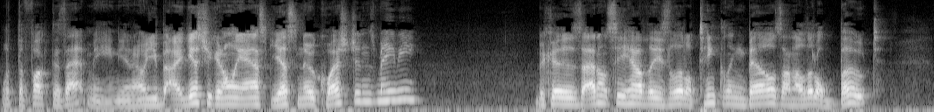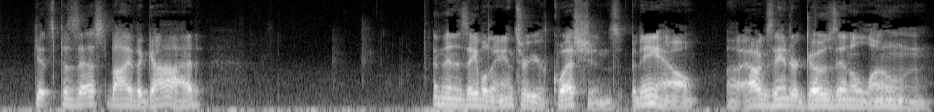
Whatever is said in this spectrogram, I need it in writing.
what the fuck does that mean? You know, you I guess you can only ask yes no questions maybe. Because I don't see how these little tinkling bells on a little boat gets possessed by the god and then is able to answer your questions. But anyhow, uh, Alexander goes in alone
